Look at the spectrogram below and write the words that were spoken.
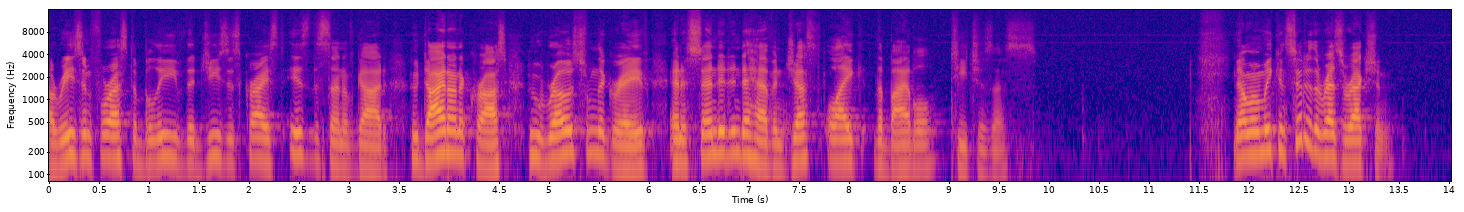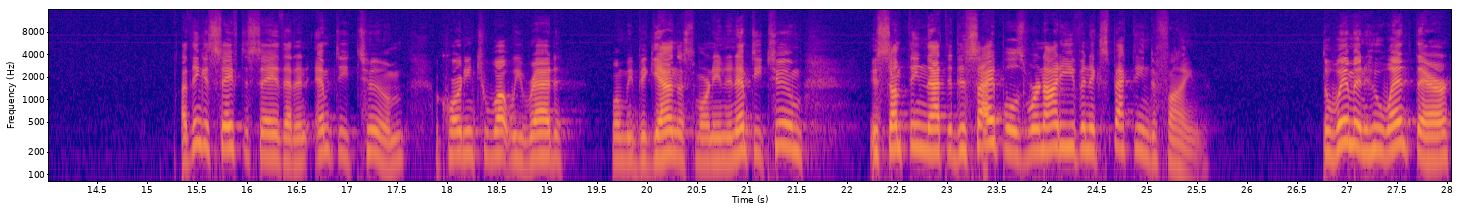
A reason for us to believe that Jesus Christ is the Son of God, who died on a cross, who rose from the grave, and ascended into heaven, just like the Bible teaches us. Now, when we consider the resurrection, I think it's safe to say that an empty tomb, according to what we read when we began this morning, an empty tomb is something that the disciples were not even expecting to find. The women who went there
